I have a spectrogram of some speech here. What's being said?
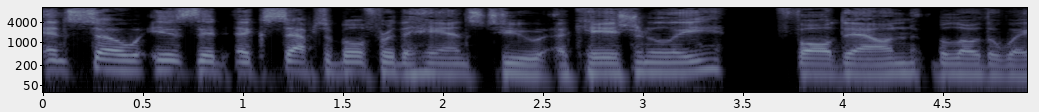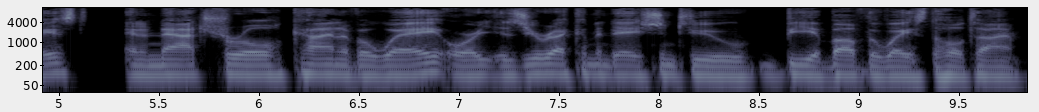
And so is it acceptable for the hands to occasionally fall down below the waist in a natural kind of a way? Or is your recommendation to be above the waist the whole time?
